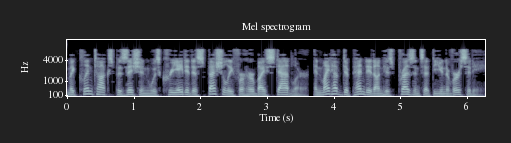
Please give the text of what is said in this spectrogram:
McClintock's position was created especially for her by Stadler, and might have depended on his presence at the university.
